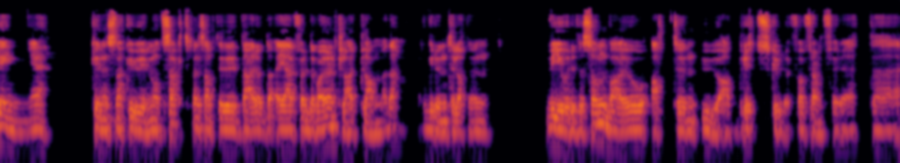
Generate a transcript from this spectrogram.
lenge kunne snakke uimotsagt. Men samtidig, der og da, jeg føler det var jo en klar plan med det. Grunnen til at hun, vi gjorde det sånn, var jo at hun uavbrutt skulle få framføre et uh,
